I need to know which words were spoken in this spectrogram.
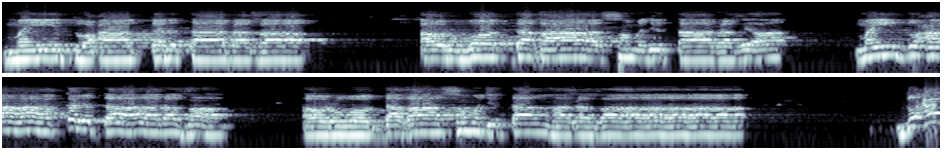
मैं दुआ करता रहा और वो दगा समझता रहा मैं दुआ करता रहा और वो दगा समझता रहा दुआ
